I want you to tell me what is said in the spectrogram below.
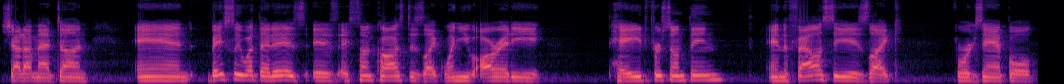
Shout out Matt Dunn. And basically, what that is is a sunk cost is like when you've already paid for something, and the fallacy is like, for example,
